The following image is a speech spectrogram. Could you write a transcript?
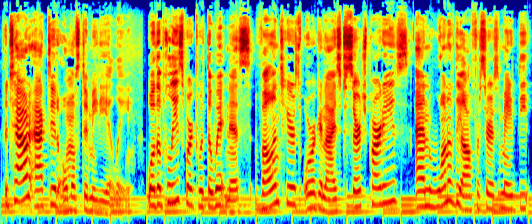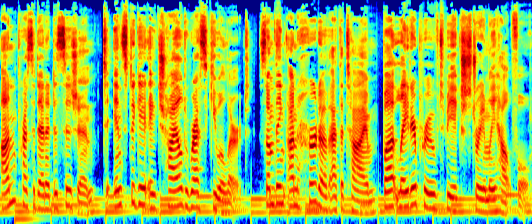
The town acted almost immediately. While the police worked with the witness, volunteers organized search parties, and one of the officers made the unprecedented decision to instigate a child rescue alert, something unheard of at the time, but later proved to be extremely helpful.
